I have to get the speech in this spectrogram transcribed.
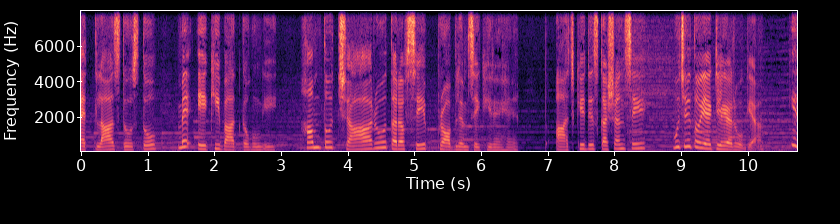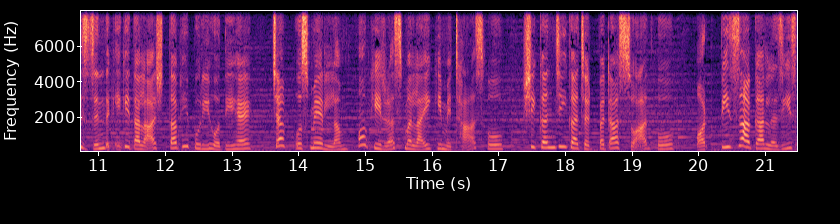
एट लास्ट दोस्तों, मैं एक ही बात कहूँगी, हम तो चारों तरफ़ से प्रॉब्लम से घिरे हैं। तो आज के डिस्कशन से मुझे तो यह क्लियर हो गया कि ज़िंदगी की तलाश तभी पूरी होती है जब उसमें लम्हों की रस मलाई की मिठास हो, शिकंजी का चटपटा स्वाद हो और पिज्जा का लजीज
